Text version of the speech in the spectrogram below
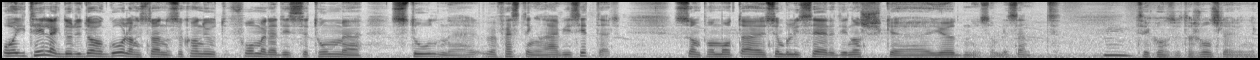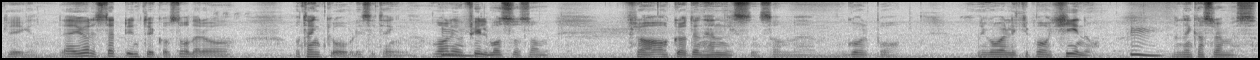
Og i tillegg, når du da går langs stranda, så kan du jo få med deg disse tomme stolene ved festningen her vi sitter. Som på en måte er- symboliserer de norske jødene som ble sendt Mm. til konsentrasjonsleir under krigen. Det gjør et sterkt inntrykk å stå der og, og tenke over disse tingene. Nå er det en film også som fra akkurat den hendelsen som eh, går på Det går vel ikke på kino, Mm. men den kan strømmes.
